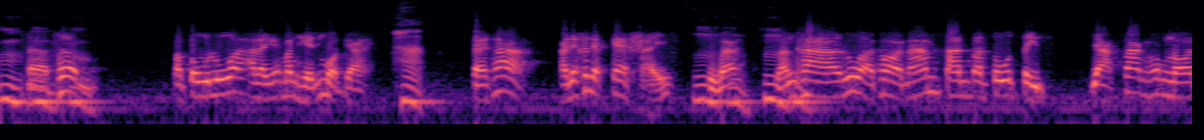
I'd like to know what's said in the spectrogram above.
อืมเอ่อเพิ่มประตูรั้วอะไรเงี้ยมันเห็นหมดไงฮ่า แต่ถ้าอันนี้เขาเรียกแก้ไขอืมถูกไหมอืมหลังคารั่วท่อน้ำตันประตูติด อยากสร้างห้องนอน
